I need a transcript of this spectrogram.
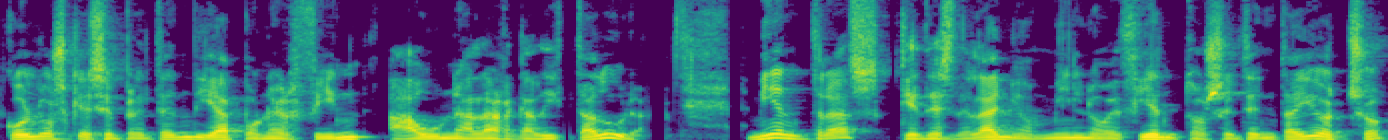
con los que se pretendía poner fin a una larga dictadura. Mientras que desde el año 1978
